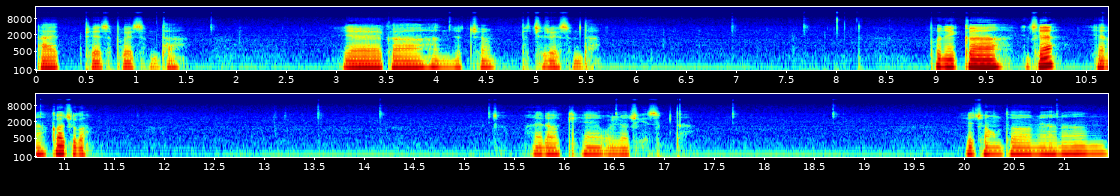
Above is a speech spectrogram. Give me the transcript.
라이트 뷰에서 보겠습니다. 얘가 한 요쯤 붙여주겠습니다. 보니까 이제 얘는 꺼주고 이렇게 올려주겠습니다. 이 정도면은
